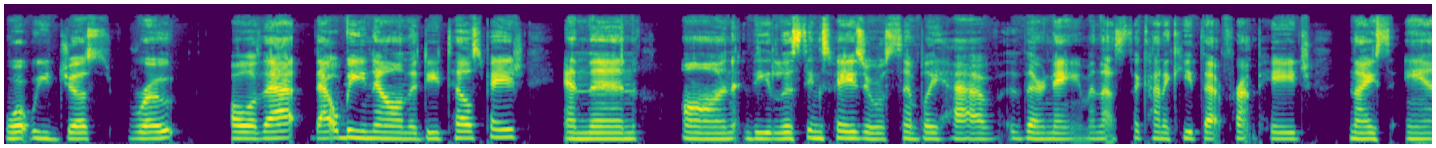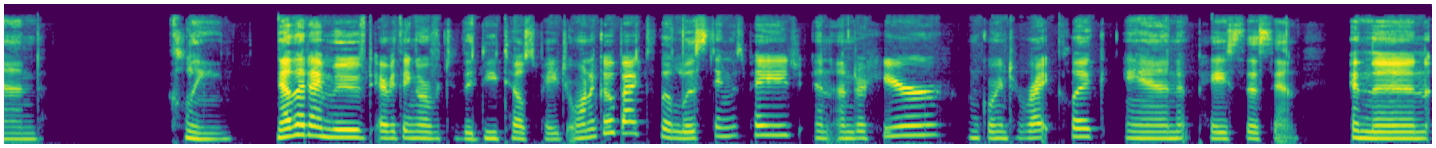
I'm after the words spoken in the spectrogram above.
what we just wrote, all of that, that will be now on the details page. And then on the listings page, it will simply have their name. And that's to kind of keep that front page nice and clean. Now that I moved everything over to the details page, I want to go back to the listings page and under here, I'm going to right click and paste this in. And then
